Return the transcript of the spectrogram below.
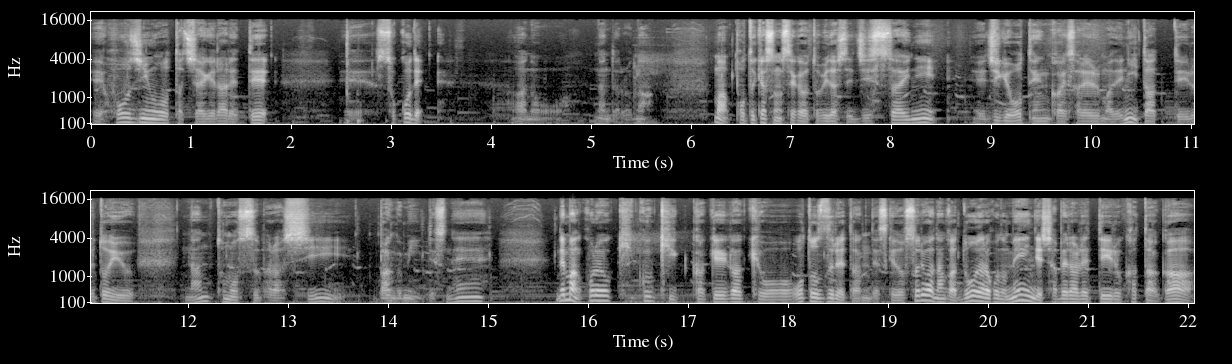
えー法人を立ち上げられて、えーそこで、あの、なんだろうな、まあ、ポッドキャストの世界を飛び出して実際に、えー事業を展開されるまでに至っているという、なんとも素晴らしい番組ですね。で、まあ、これを聞くきっかけが今日訪れたんですけど、それはなんかどうやらこのメインで喋られている方が、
